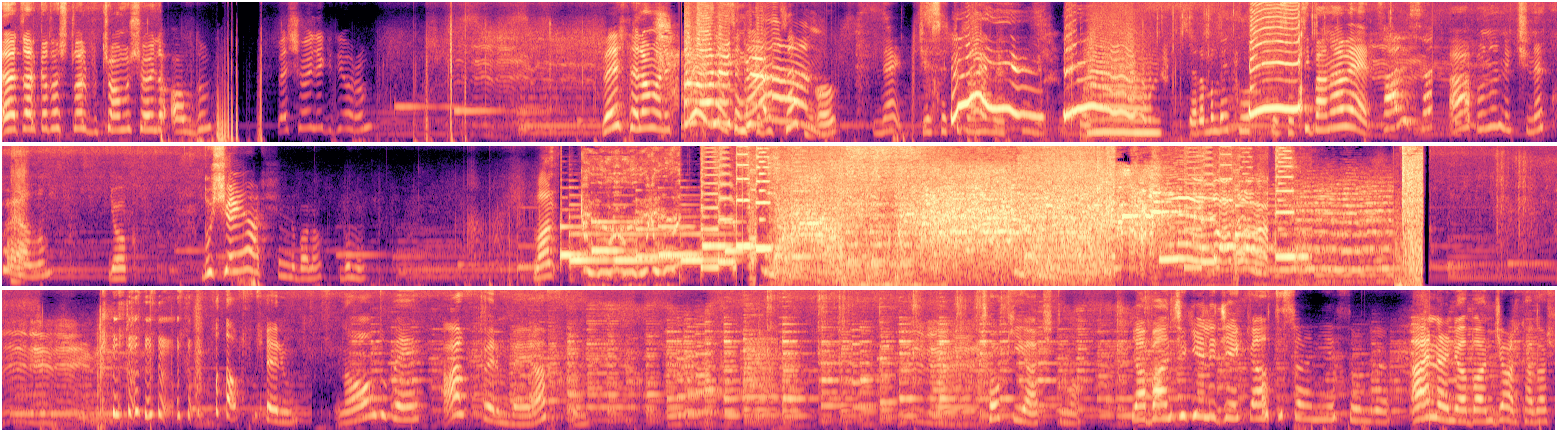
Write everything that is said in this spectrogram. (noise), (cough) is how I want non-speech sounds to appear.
Evet arkadaşlar bıçağımı şöyle aldım. Ve şöyle gidiyorum. Ve selam aleyküm. ne? Cesedi bana ver. Selamünaleyküm. Cesedi bana ver. Aa bunun içine koyalım. Yok. Bu şeyi aç şimdi bana. Bunu. Lan. (laughs) aferin. Ne oldu be? Aferin be aferin. Çok iyi açtım o. Yabancı gelecek 6 saniye sonra. Aynen yabancı arkadaş.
